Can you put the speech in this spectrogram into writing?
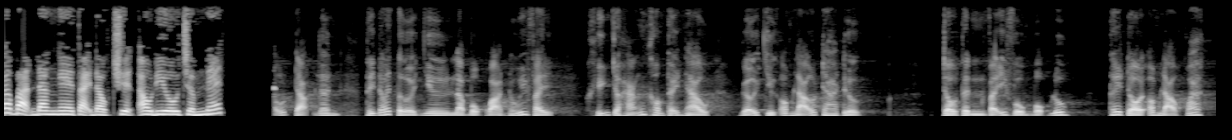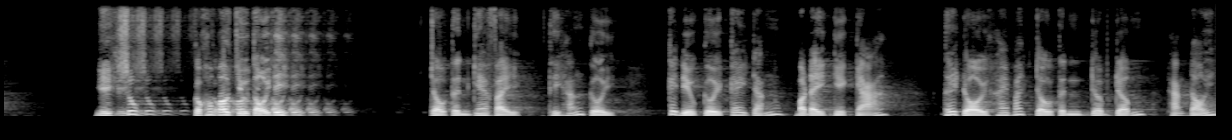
Các bạn đang nghe tại đọc truyện audio.net lão đặt lên thì nói tựa như là một quả núi vậy, khiến cho hắn không thể nào gỡ chuyện ông lão ra được. Trầu tình vẫy vùng một lúc, thấy rồi ông lão quát. Nghiệt súc, còn không bao chịu tội đi. Trầu tình nghe vậy thì hắn cười, cái điệu cười cay đắng mà đầy nghiệt ngã. Thế rồi hai mắt trầu tình trơm trớm, hắn nói.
